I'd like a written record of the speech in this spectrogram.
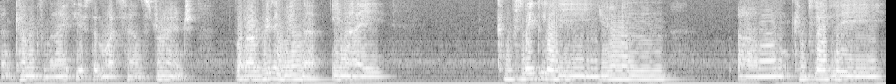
and coming from an atheist that might sound strange, but I really mean that in a completely human, um, completely,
